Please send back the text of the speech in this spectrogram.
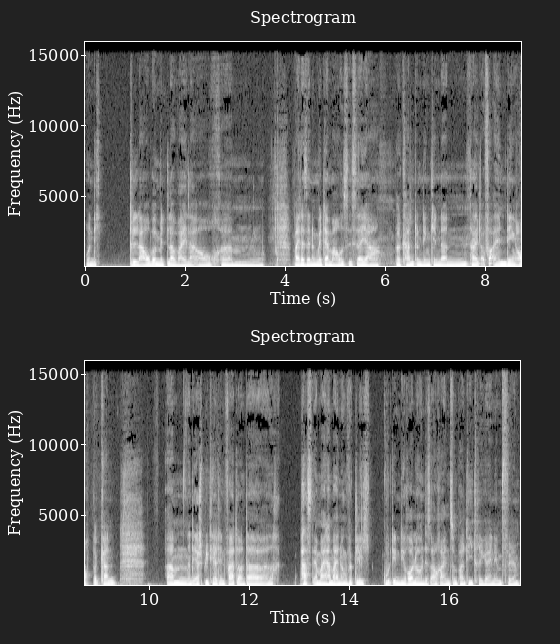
und ich glaube mittlerweile auch ähm, bei der Sendung mit der Maus ist er ja bekannt und den Kindern halt vor allen Dingen auch bekannt. Ähm, und er spielt hier halt den Vater und da passt er meiner Meinung wirklich gut in die Rolle und ist auch ein Sympathieträger in dem Film.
